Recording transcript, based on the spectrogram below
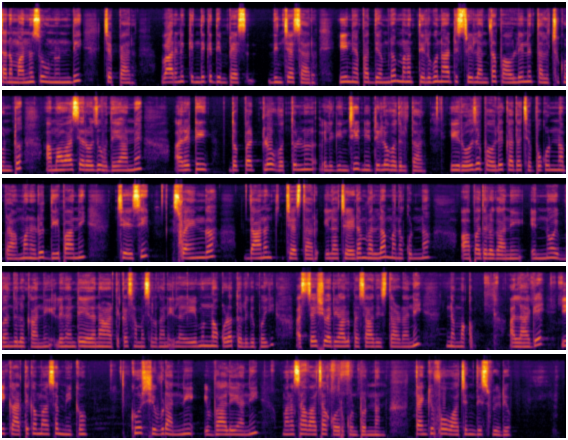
తన మనసు నుండి చెప్పారు. వారిని కిందికి దింపేసి దించేశారు. ఈ నేపథ్యంలో మన తెలుగునాటి స్త్రీలంతా పౌలిని తలుచుకుంటూ అమావాస్య రోజు ఉదయాన్నే అరటి దుప్పట్లో ఒత్తులను వెలిగించి నీటిలో వదులుతారు. ఈరోజు పౌలి కథ చెప్పుకున్న బ్రాహ్మణుడు దీపాన్ని చేసి స్వయంగా దానం చేస్తారు. ఇలా చేయడం వల్ల మనకున్న ఆపదలు కానీ ఎన్నో ఇబ్బందులు కానీ లేదంటే ఏదైనా ఆర్థిక సమస్యలు కానీ ఇలా ఏమున్నా కూడా తొలగిపోయి అష్టైశ్వర్యాలు ప్రసాదిస్తాడని నమ్మకం. అలాగే ఈ కార్తీక మాసం మీకు శివుడు అన్నీ ఇవ్వాలి అని మనసావాచ కోరుకుంటున్నాను. Thank you for watching this video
